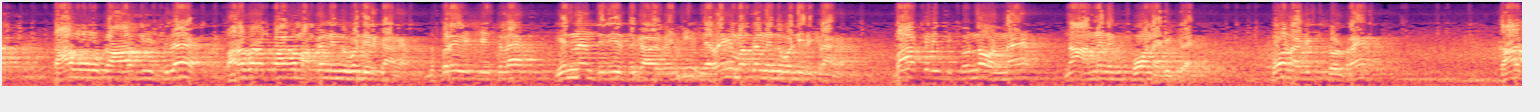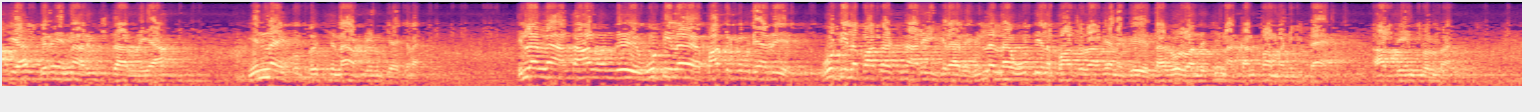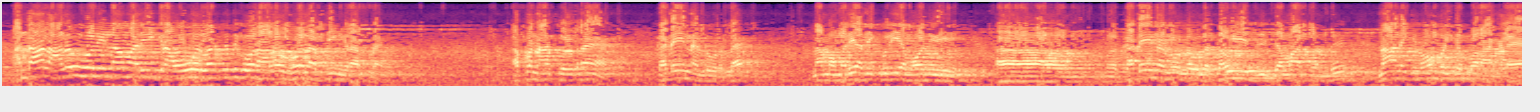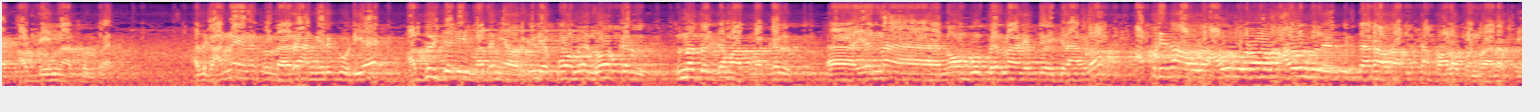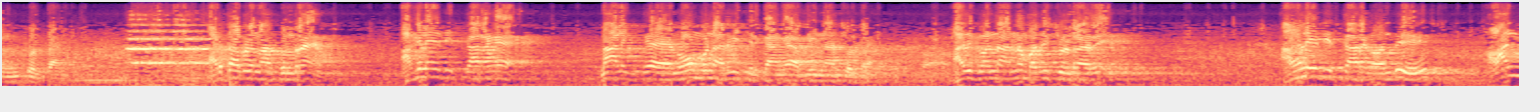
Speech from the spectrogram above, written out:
தமுக ஆபீஸ்ல பரபரப்பாக மக்கள் நின்று கொண்டிருக்காங்க. இந்த பிற விஷயத்துல என்னன்னு தெரியறதுக்காக வேண்டி நிறைய மக்கள் நின்று கொண்டிருக்கிறாங்க. பாக்கர் இப்படி சொன்ன உடனே நான் அண்ணனுக்கு போன் அடிக்கிறேன். போன் அடிச்சு சொல்றேன் காசியார் பிற என்ன அறிவிச்சிட்டார் இல்லையா என்ன இப்ப பிரச்சனை? அப்படின்னு கேக்குறேன். இல்ல இல்ல அந்த ஆள் வந்து ஊட்டியில பார்த்துருக்க முடியாது. ஊட்டியில பார்த்தாச்சுன்னு அறிவிக்கிறாரு. இல்ல இல்ல ஊட்டியில பார்த்ததாக எனக்கு தகவல் வந்துச்சு. நான் கன்ஃபார்ம் பண்ணிக்கிட்டேன் அப்படின்னு சொல்றேன். அந்த ஆள் அளவுகோல் இல்லாம அறிவிக்கிறான். ஒவ்வொரு வருஷத்துக்கு ஒரு அளவுகோல் அப்படிங்கிறாப்ல அப்ப நான் சொல்றேன் கடைநல்லூர்ல நம்ம மரியாதைக்குரிய மோடி கடைநல்லூர்ல உள்ள தௌஹீத் ஜமாத் வந்து நாளைக்கு நோன்பு வைக்க போறாங்களே அப்படின்னு நான் சொல்றேன். அதுக்கு அண்ணன் என்ன சொல்றாரு? அங்க இருக்கக்கூடிய அப்துல் ஜலீல் மதனி அவர்கள் எப்பவுமே லோக்கல் சுண்ணத்துல் ஜமாத் மக்கள் ஆஹ், என்ன நோன்பு பெருநாள் எப்படி வைக்கிறாங்களோ அப்படிதான் அவர் அவர் ஒரு அளவுகள் எடுத்துக்கிட்டாரு அவர் அப்படித்தான் ஃபாலோ பண்ணுவாரு அப்படின்னு சொல்லிட்டாங்க அடுத்தாப்புல நான் சொல்றேன். அகிலேதிஸ்காரங்க நாளைக்கு நோம்புன்னு அறிவிச்சிருக்காங்க அப்படின்னு நான் சொல்றேன். அதுக்கு வந்து அண்ணன் பதில் சொல்றாரு. அகலேதீஸ்காரங்க வந்து ஆல்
